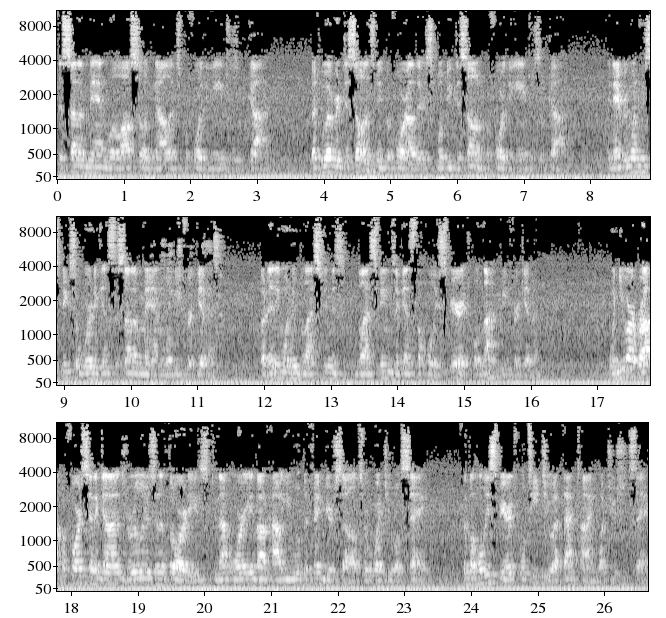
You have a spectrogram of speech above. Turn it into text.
the Son of Man will also acknowledge before the angels of God. But whoever disowns me before others will be disowned before the angels of God. And everyone who speaks a word against the Son of Man will be forgiven. But anyone who blasphemes, blasphemes against the Holy Spirit will not be forgiven. When you are brought before synagogues, rulers, and authorities, do not worry about how you will defend yourselves or what you will say for the Holy Spirit will teach you at that time what you should say.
